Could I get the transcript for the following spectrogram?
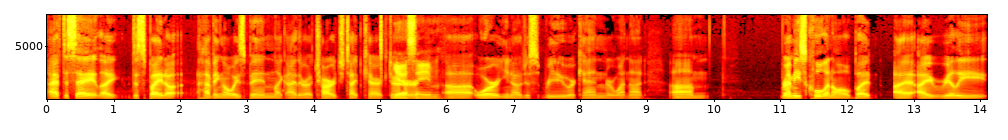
I have to say, like, despite uh, having always been like either a charge type character, Yeah, same. uh, or you know just Ryu or Ken or whatnot. Um, Remy's cool and all, but I I really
